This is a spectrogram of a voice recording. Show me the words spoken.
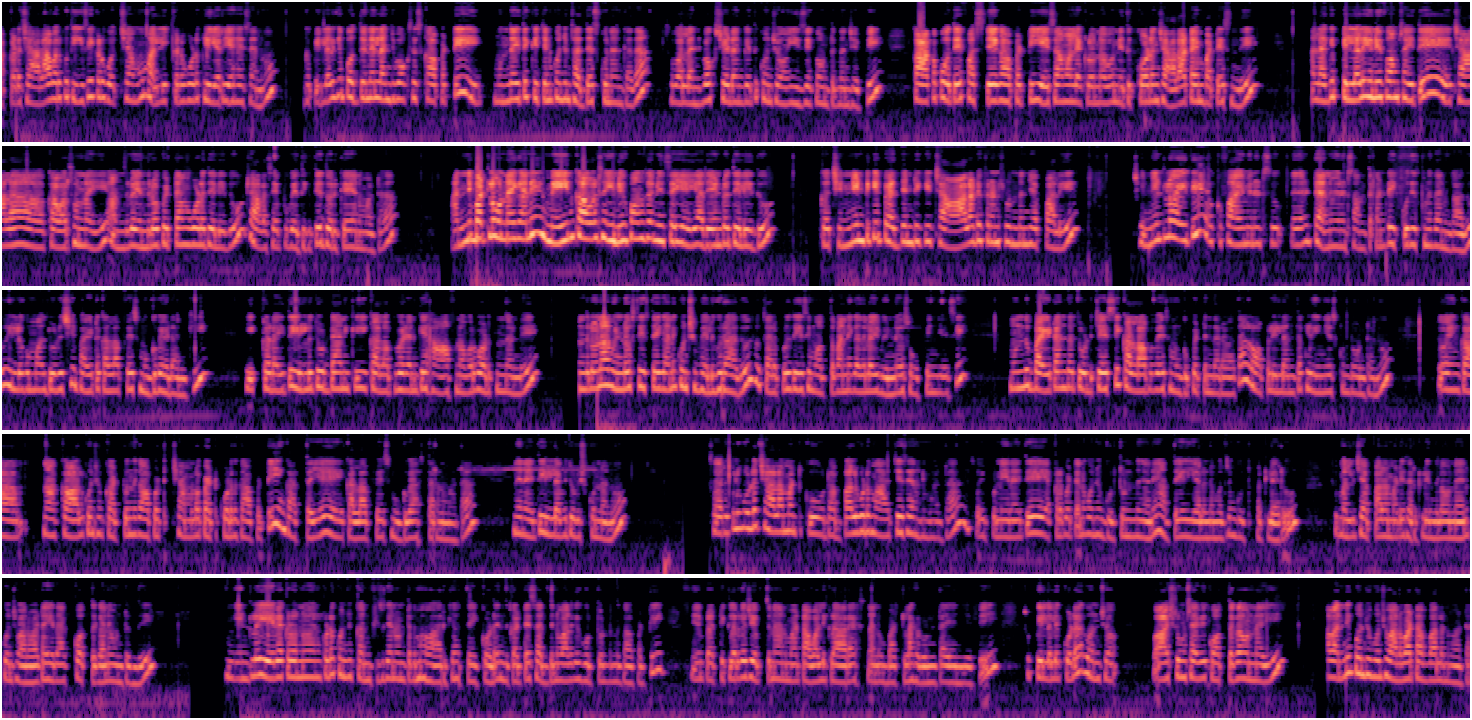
అక్కడ చాలా వరకు తీసి ఇక్కడికి వచ్చాము. మళ్ళీ ఇక్కడ కూడా క్లియర్ చేసేసాను. ఇంకా పిల్లలకి పొద్దున్నే లంచ్ బాక్సెస్ కాబట్టి ముందైతే కిచెన్ కొంచెం సర్దేసుకున్నాను కదా. సో వాళ్ళు లంచ్ బాక్స్ చేయడానికి అయితే కొంచెం ఈజీగా ఉంటుందని చెప్పి. కాకపోతే ఫస్ట్ డే కాబట్టి ఏ సామాన్లు ఎక్కడ ఉన్నావో వెతుక్కోవడం చాలా టైం పట్టేసింది. అలాగే పిల్లల యూనిఫామ్స్ అయితే చాలా కవర్స్ ఉన్నాయి. అందులో ఎందులో పెట్టామో కూడా తెలీదు. చాలాసేపు వెతికితే దొరికాయి అనమాట అన్ని బట్టలు ఉన్నాయి కానీ మెయిన్ కావాల్సిన యూనిఫామ్సే మిస్ అయ్యాయి. అదేంటో తెలీదు. ఇంకా చిన్నింటికి పెద్దింటికి చాలా డిఫరెన్స్ ఉందని చెప్పాలి. చిన్నింట్లో అయితే ఒక ఫైవ్ మినిట్స్ లేదంటే టెన్ మినిట్స్ అంతకంటే ఎక్కువ తీసుకునేదాన్ని కాదు. ఇల్లు గుమ్మాలు తుడిచి బయట కల్లాపు వేసి ముగ్గు వేయడానికి. ఇక్కడైతే ఇల్లు తుడడానికి కల్లాపు వేయడానికి హాఫ్ అన్ అవర్ పడుతుందండి. అందులో నా విండోస్ తీస్తే కానీ కొంచెం వెలుగు రాదు. సో తలుపులు తీసి మొత్తం అన్ని గదిలో ఈ విండోస్ ఓపెన్ చేసి ముందు బయట అంతా తుడిచేసి కల్లాపు వేసి ముగ్గు పెట్టిన తర్వాత లోపల ఇల్లంతా క్లీన్ చేసుకుంటూ ఉంటాను. సో ఇంకా నా కాలు కొంచెం కట్టుంది కాబట్టి చెమలో పెట్టకూడదు కాబట్టి ఇంకా అత్తయ్యే కల్లాపు వేసి ముగ్గు వేస్తారనమాట నేనైతే ఇల్లు అవి తుడుచుకున్నాను. సరుకులు కూడా చాలా మటుకు డబ్బాలు కూడా మార్చేసాను అనమాట సో ఇప్పుడు నేనైతే ఎక్కడ పెట్టానో కొంచెం గుర్తుంటుంది కానీ అత్తయ్య ఇవ్వాలంటే మాత్రం గుర్తుపట్టలేరు. మళ్ళీ చెప్పాలన్నమాట ఈ సరుకులు ఇందులో ఉన్నాయని. కొంచెం అలవాటు అయ్యేదాకా కొత్తగానే ఉంటుంది. ఇంట్లో ఏవి ఎక్కడ ఉన్నాయని కూడా కొంచెం కన్ఫ్యూజ్గానే ఉంటుంది మా వారికి అత్తయ్యకి కూడా. ఎందుకంటే సర్దిన వాళ్ళకి గుర్తుంటుంది కాబట్టి నేను పర్టికులర్గా చెప్తున్నాను అనమాట వాళ్ళు ఇక్కడ ఆరేస్తున్నాను బట్టలు అక్కడ ఉంటాయి అని చెప్పి. సో పిల్లలకి కూడా కొంచెం వాష్రూమ్స్ అవి కొత్తగా ఉన్నాయి. అవన్నీ కొంచెం కొంచెం అలవాటు అవ్వాలన్నమాట.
